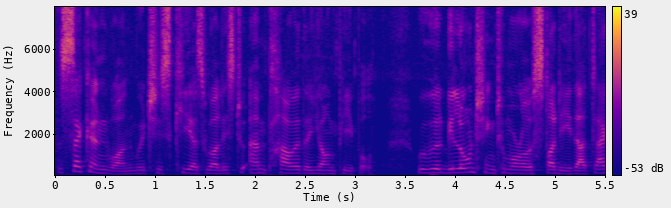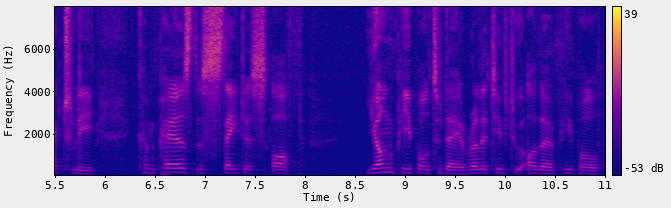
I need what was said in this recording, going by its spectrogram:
The second one, which is key as well, is to empower the young people. We will be launching tomorrow a study that actually compares the status of young people today relative to other people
